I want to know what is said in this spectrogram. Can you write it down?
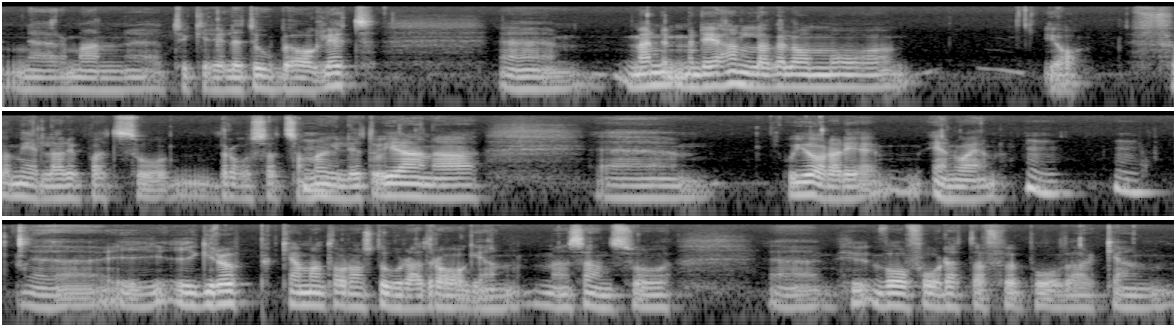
när man tycker det är lite obehagligt. Men, men det handlar väl om att ja, förmedla det på ett så bra sätt som mm. möjligt och gärna eh, och göra det en och en. Mm. Mm. Eh, i, I grupp kan man ta de stora dragen men sen så eh, hur, vad får detta för påverkan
